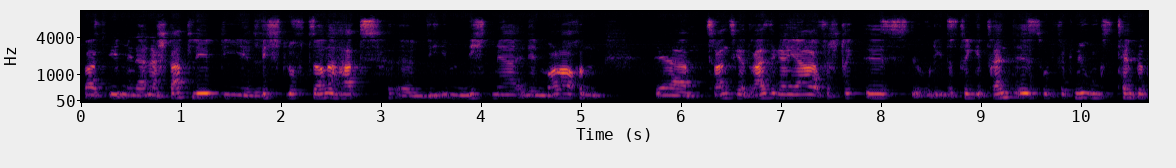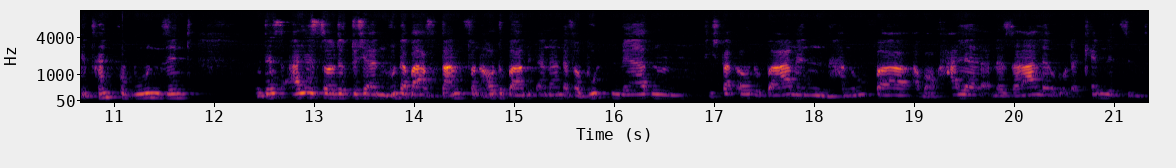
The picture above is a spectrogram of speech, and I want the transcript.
was eben in einer Stadt lebt, die Licht, Luft, Sonne hat, äh, die eben nicht mehr in den Molochen der 20er, 30er Jahre verstrickt ist, wo die Industrie getrennt ist, wo die Vergnügungstempel getrennt verbunden sind. Und das alles sollte durch ein wunderbares Band von Autobahnen miteinander verbunden werden. Die Stadtautobahnen Hannover, aber auch Halle an der Saale oder Chemnitz sind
